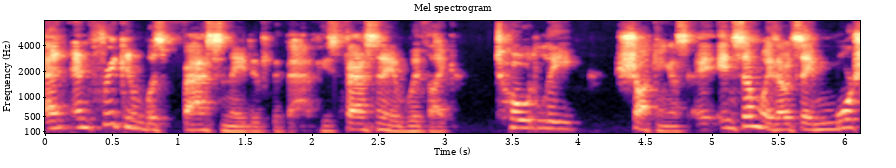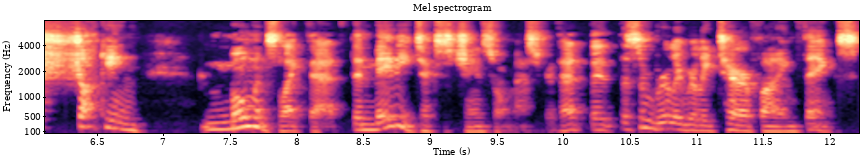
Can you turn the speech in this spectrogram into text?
And and Friedkin was fascinated with that. He's fascinated with like totally shocking us. In some ways, I would say more shocking moments like that than maybe Texas Chainsaw Massacre. That, that there's some really really terrifying things.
